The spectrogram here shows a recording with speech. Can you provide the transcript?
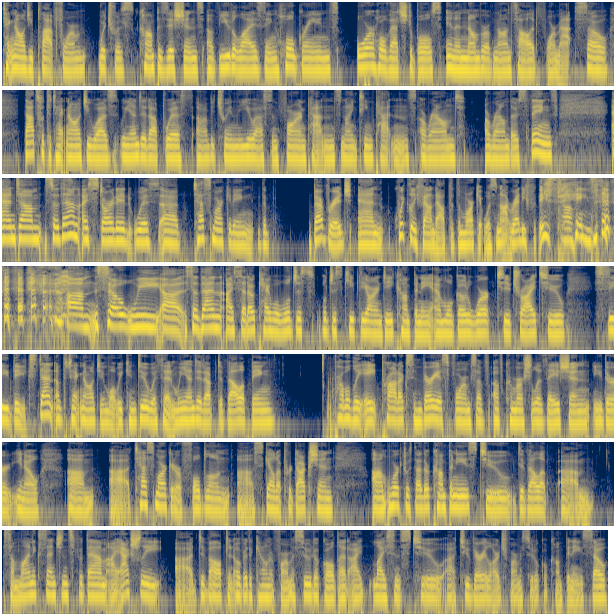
technology platform, which was compositions of utilizing whole grains or whole vegetables in a number of non solid formats. So that's what the technology was. We ended up with, uh, between the US and foreign patents, 19 patents around, around those things. And um, so then I started with uh, test marketing the beverage and quickly found out that the market was not ready for these things. Oh. um, so we, uh, so then I said, okay, well, we'll just we'll just keep the R and D company and we'll go to work to try to see the extent of the technology and what we can do with it. And we ended up developing probably eight products in various forms of, of commercialization, either you know. Um, uh, test market or full blown uh, scaled up production. Um, worked with other companies to develop um, some line extensions for them. I actually uh, developed an over the counter pharmaceutical that I licensed to uh, two very large pharmaceutical companies. So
